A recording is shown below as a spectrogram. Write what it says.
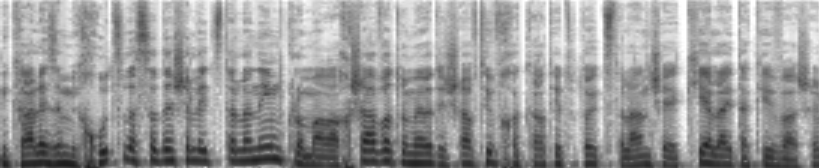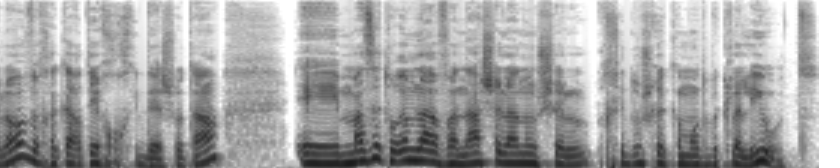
נקרא לזה מחוץ לשדה של האצטלנים, כלומר עכשיו את אומרת ישבתי וחקרתי את אותו אצטלן שהקיע לה את הקיבה שלו וחקרתי איך הוא חידש אותה. אה, מה זה תורם להבנה שלנו של חידוש רקמות בכלליות?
